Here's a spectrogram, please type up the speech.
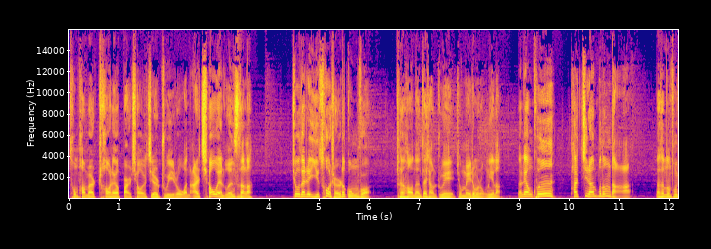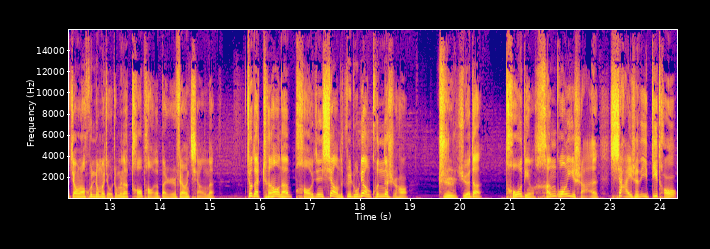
从旁边抄来个板锹，接着追。说：“我拿着锹我也抡死他了。”就在这一错神的功夫，陈浩南再想追就没这么容易了。那亮坤他既然不能打，那他能从江湖上混这么久，证明他逃跑的本事非常强的。就在陈浩南跑进巷子追逐亮坤的时候，只觉得头顶寒光一闪，下意识的一低头。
